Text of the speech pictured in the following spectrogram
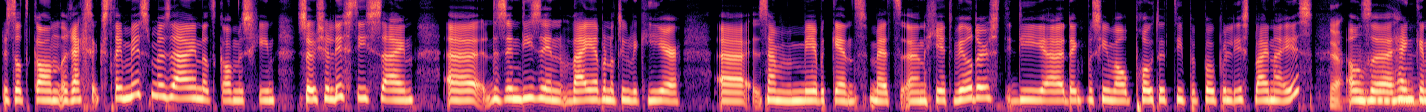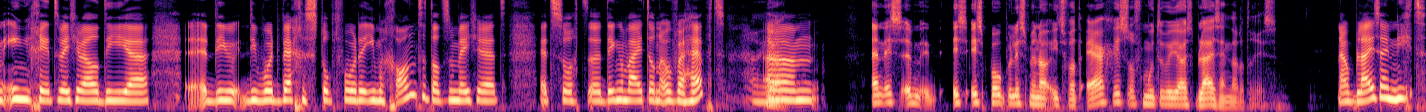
Dus dat kan rechtsextremisme zijn, dat kan misschien socialistisch zijn. Eh, dus in die zin, wij hebben natuurlijk hier, eh, zijn we meer bekend met een Geert Wilders, die, die eh, denk ik misschien wel prototype populist bijna is. Ja. Onze Mm. Henk en Ingrid, weet je wel, die, eh, eh, die, die wordt weggestopt voor de immigrant. Dat is een beetje het, het soort eh, dingen waar je het dan over hebt. Ja. Ehm, En is, ehm, is, is populisme nou iets wat erg is of moeten we juist blij zijn dat het er is? Nou, blij zijn niet.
